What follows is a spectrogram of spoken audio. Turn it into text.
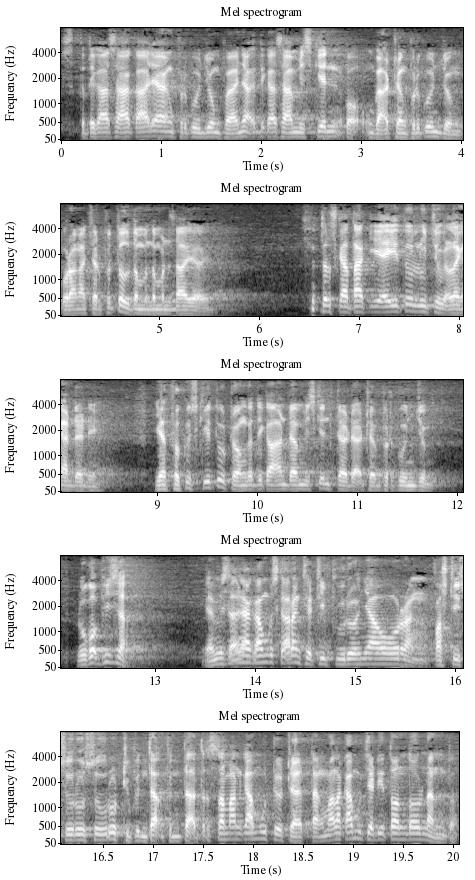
Ketika saya kaya yang berkunjung banyak, ketika saya miskin kok nggak ada yang berkunjung. Kurang ajar betul teman-teman saya. Terus kata kiai itu lucu kalau ada nih. Ya bagus gitu dong ketika anda miskin sudah ada yang berkunjung. Lu kok bisa? Ya misalnya kamu sekarang jadi buruhnya orang, pas disuruh-suruh dibentak-bentak, terus teman kamu udah datang, malah kamu jadi tontonan toh.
